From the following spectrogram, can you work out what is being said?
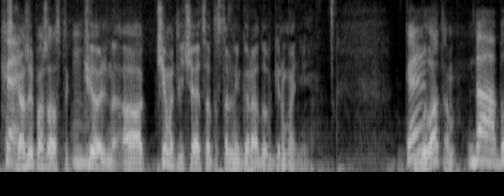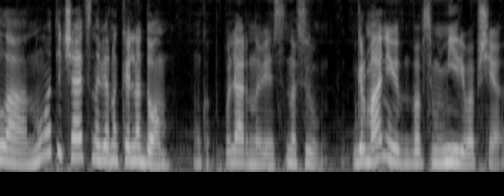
Кёльн. Скажи, пожалуйста, Кёльн, а чем отличается от остальных городов Германии? Кельн? Была там? Да, была. Ну, отличается, наверное, Кельна-дом. Ну, как популярен на весь, на всю Германию, во всем мире вообще.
